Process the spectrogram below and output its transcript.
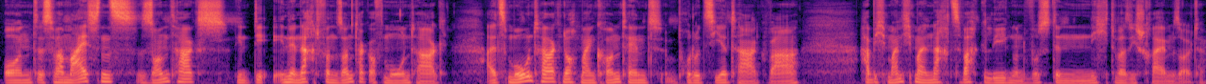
und es war meistens sonntags, in der Nacht von Sonntag auf Montag. Als Montag noch mein Content-Produziertag war, habe ich manchmal nachts wach gelegen und wusste nicht, was ich schreiben sollte.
